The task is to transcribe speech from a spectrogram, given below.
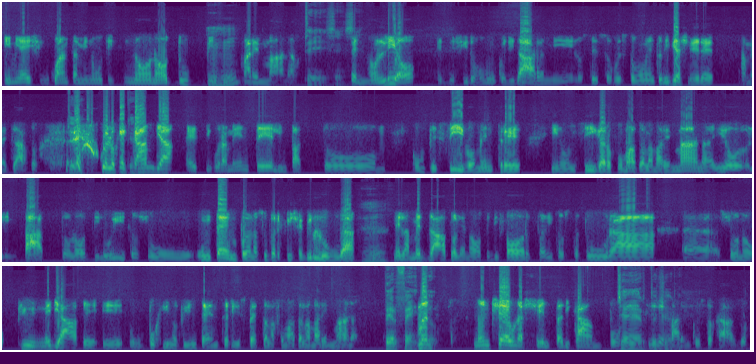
i miei 50 minuti non ho dubbi, mm-hmm. maremmana. Sì, sì, sì. Se non li ho, e decido comunque di darmi lo stesso questo momento di piacere, a mezzato. Sì. Quello che okay. cambia è sicuramente l'impatto complessivo, mentre in un sigaro fumato alla maremmana io l'impatto l'ho diluito su un tempo e una superficie più lunga, mm-hmm. nell'ammezzato le note di forza, di tostatura eh, sono più immediate e un pochino più intense rispetto alla fumata alla maremmana. Perfetto. Ma non c'è una scelta di campo certo, che si deve certo. fare in questo caso.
